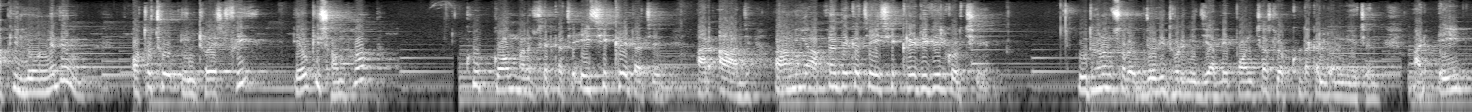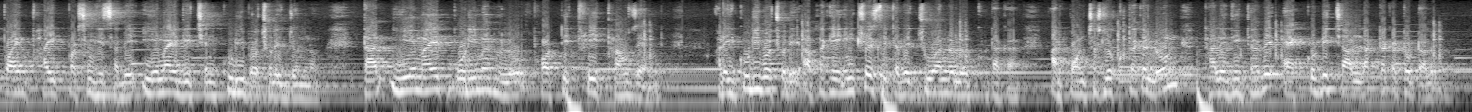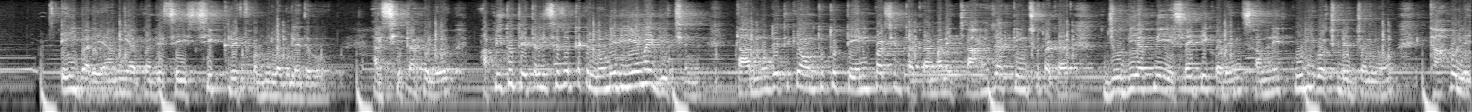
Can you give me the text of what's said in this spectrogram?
আপনি লোন নেবেন, অথচ ইন্টারেস্ট ফ্রি এও কি সম্ভব? খুব কম মানুষের কাছে এই সিক্রেট আছে, আর আজ আমি আপনাদের কাছে এই সিক্রেট রিভিল করছি। উদাহরণস্বরূপ, যদি ধরে নিই যে আপনি পঞ্চাশ লক্ষ টাকা লোন নিয়েছেন, আর এইট পয়েন্ট ফাইভ পার্সেন্ট হিসাবে ইএমআই দিচ্ছেন কুড়ি বছরের জন্য, তার ইএমআই এর পরিমাণ হলো ফর্টি থ্রি থাউজেন্ড আর এই কুড়ি বছরে আপনাকে ইন্টারেস্ট দিতে হবে চুয়ান্ন লক্ষ টাকা, আর পঞ্চাশ লক্ষ টাকা লোন তাহলে দিতে হবে এক কোটি চার লাখ টাকা টোটাল এইবারে আমি আপনাদের সেই সিক্রেট ফর্মুলা বলে দেবো। আর সেটা হলো, আপনি তো তেতাল্লিশ হাজার টাকা লোনের ইএমআই দিচ্ছেন। তার মধ্যে থেকে অন্তত টেন পার্সেন্ট টাকা মানে চার হাজার তিনশো টাকা যদি আপনি এসআইপি করেন সামনের কুড়ি বছরের জন্য, তাহলে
